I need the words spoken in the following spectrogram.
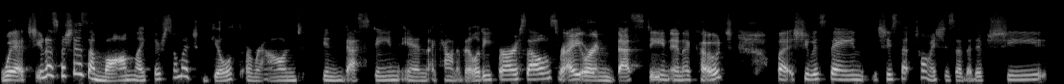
which you know especially as a mom like there's so much guilt around investing in accountability for ourselves right or investing in a coach but she was saying she said told me she said that if she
